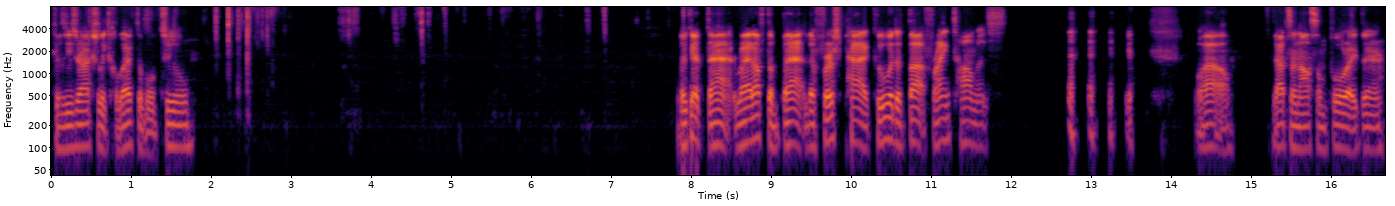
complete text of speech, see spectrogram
because these are actually collectible too. Look at that. Right off the bat, the first pack. Who would have thought Frank Thomas? wow. That's an awesome pull right there.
